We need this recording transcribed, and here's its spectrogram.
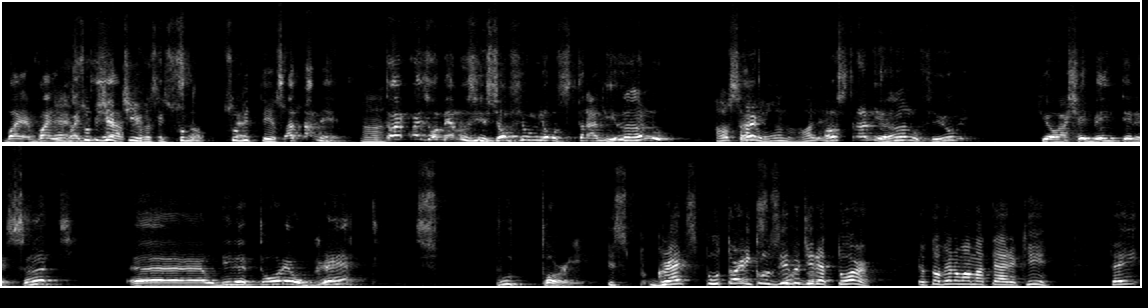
vai, vai, é, vai subjetivo, assim, sub, subtexto. É, exatamente. Ah. Então é mais ou menos isso. É um filme australiano. Australiano, olha. Aí. Australiano o filme, que eu achei bem interessante. É, o diretor é o Grant Sputtori. Grant Sputtori, inclusive o diretor, eu estou vendo uma matéria aqui, tem,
